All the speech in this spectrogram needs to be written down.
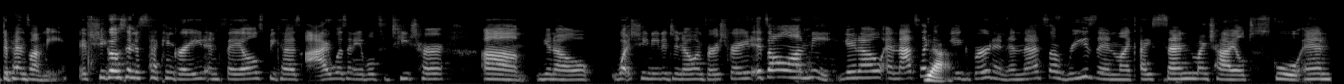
depends on me if she goes into second grade and fails because i wasn't able to teach her um you know what she needed to know in first grade it's all on me you know and that's like Yeah. a big burden and that's a reason like i send my child to school and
